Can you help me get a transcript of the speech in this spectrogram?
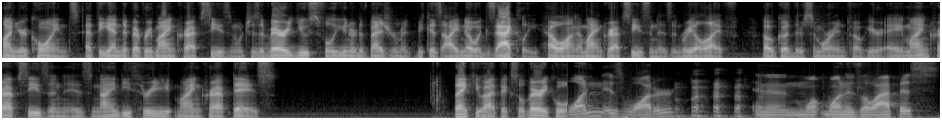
on your coins at the end of every Minecraft season, which is a very useful unit of measurement because I know exactly how long a Minecraft season is in real life. Oh, good, there's some more info here. A Minecraft season is 93 Minecraft days. Thank you, Hypixel. Very cool. One is water, and then one, one is a lapis,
